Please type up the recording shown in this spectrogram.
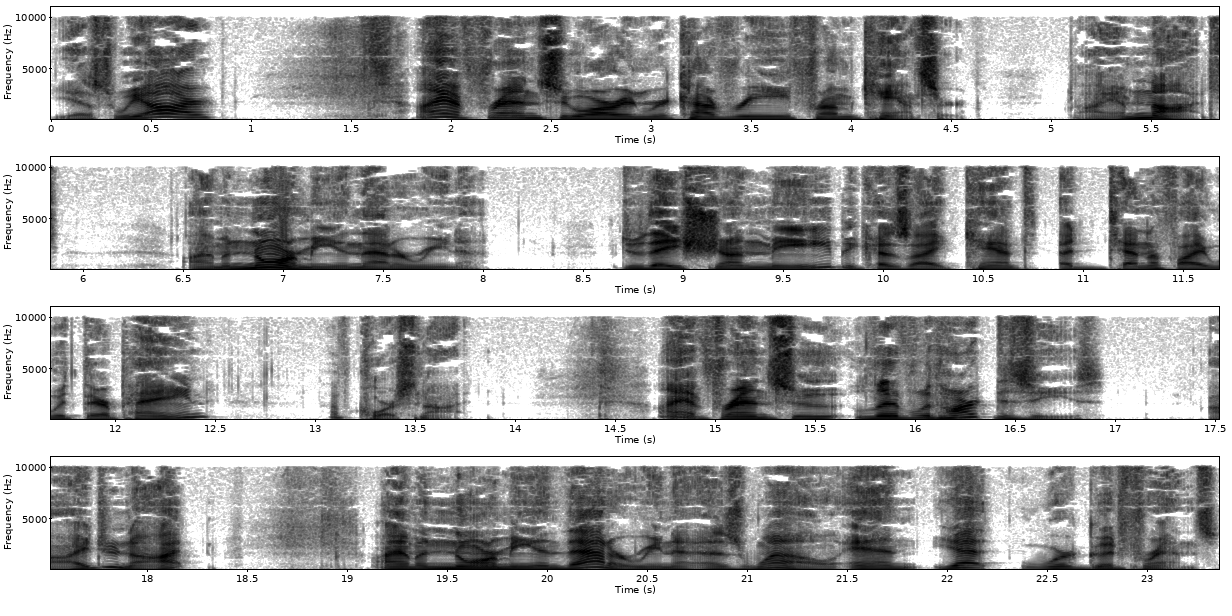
Yes, we are. I have friends who are in recovery from cancer. I am not. I'm a normie in that arena. Do they shun me because I can't identify with their pain? Of course not. I have friends who live with heart disease. I do not. I am a normie in that arena as well, and yet we're good friends.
